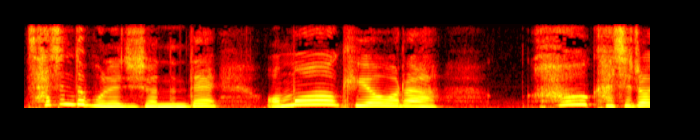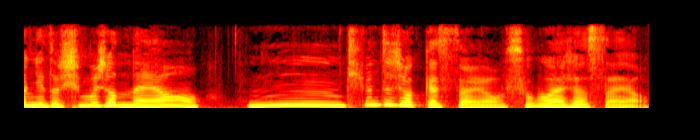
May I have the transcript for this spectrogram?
사진도 보내주셨는데, 어머, 귀여워라. 아우, 가지런히도 심으셨네요. 음, 힘드셨겠어요. 수고하셨어요.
